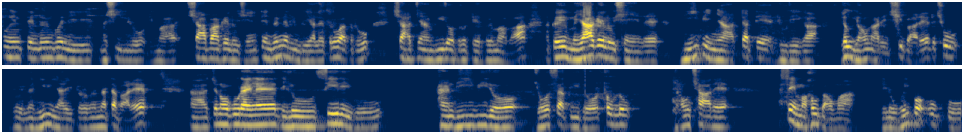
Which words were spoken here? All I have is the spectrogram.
တွင်းတင်သွင်းခွင့်တွေမရှိလို့ဒီမှာရှားပါခဲ့လို့ရှိရင်တင်သွင်းတဲ့လူတွေကလည်းသူတို့ကသူတို့ရှာကြံပြီးတော့သူတို့တင်သွင်းမှာပါအကယ်မရခဲ့လို့ရှိရင်လည်းနီးပညာတတ်တဲ့လူတွေကလောက်ရောင်းတာတွေရှိပါတယ်တချို့ဆိုရင်လည်းနီးပညာတွေတော်တော်များများတတ်ပါတယ်အာကျွန်တော်ကိုယ်တိုင်လည်းဒီလိုစီးတွေကိုဖန်တီးပြီးတော့ရောဆက်ပြီးတော့ထုတ်လုပ်ရောင်းချတဲ့အဆင့်မဟုတ်တော့မှဒီလိုဝိပေါ်အုပ်ကို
